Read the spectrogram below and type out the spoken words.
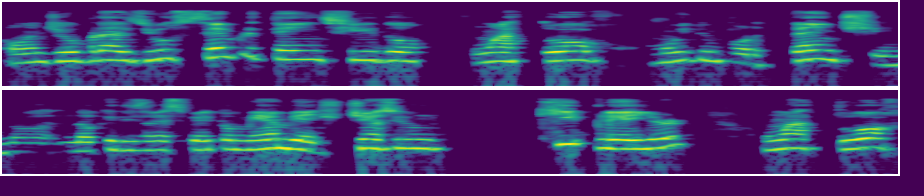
onde o Brasil sempre tem sido um ator muito importante no, no que diz respeito ao meio ambiente. Tinha sido um key player, um ator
